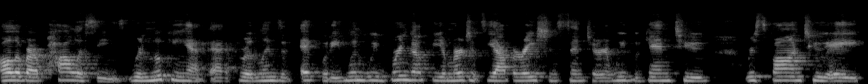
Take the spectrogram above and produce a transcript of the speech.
all of our policies, we're looking at that through a lens of equity. When we bring up the Emergency Operations Center and we begin to respond to a,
